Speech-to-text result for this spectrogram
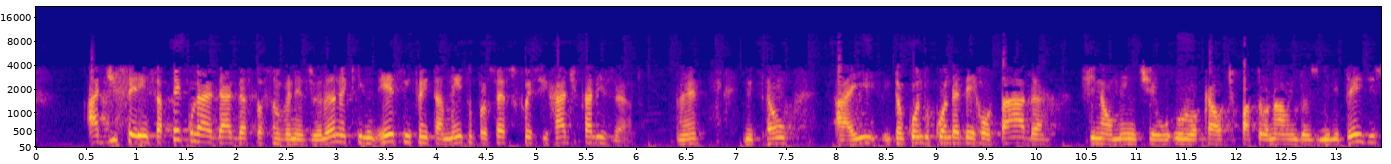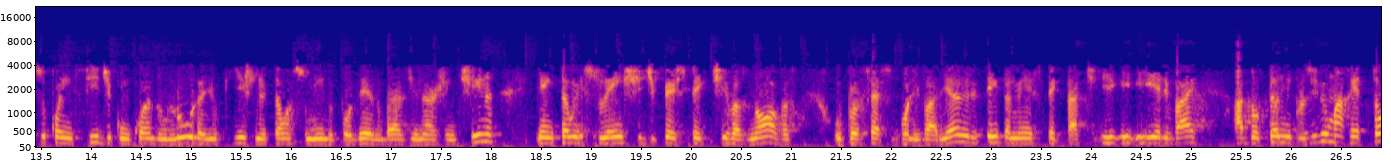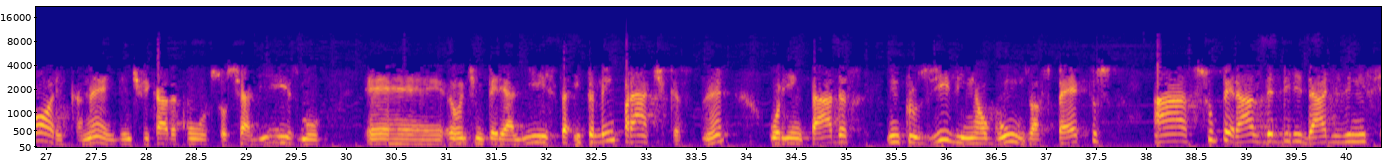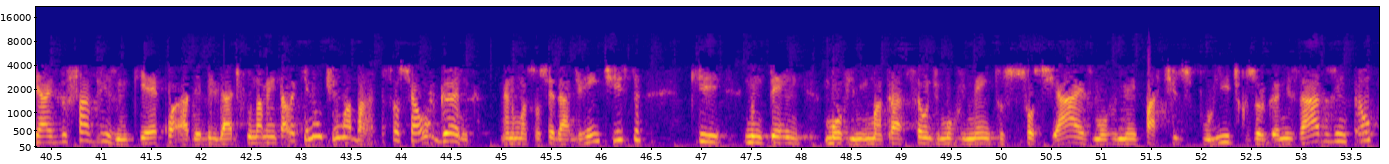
A diferença, a peculiaridade da situação venezuelana é que nesse enfrentamento o processo foi se radicalizando. Né? Então, Aí, então, quando, quando é derrotada finalmente o, o lockout patronal em 2003, isso coincide com quando o Lula e o Kirchner estão assumindo o poder no Brasil e na Argentina, e então isso enche de perspectivas novas o processo bolivariano, ele tem também a expectativa, e, e, e ele vai adotando inclusive uma retórica, né, identificada com o socialismo, é, anti-imperialista e também práticas, né, orientadas, inclusive em alguns aspectos, a superar as debilidades iniciais do chavismo, que é a debilidade fundamental é que não tinha uma base social orgânica. Era uma sociedade rentista que não tem uma tradição de movimentos sociais, movimentos, partidos políticos organizados, então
